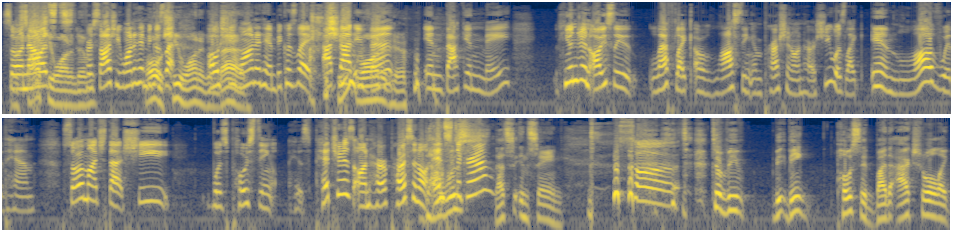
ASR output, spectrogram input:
So now Versace it's wanted him. Versace wanted him Oh, because like, she wanted him oh bad. she wanted him because like at that event in back in May, Hyunjin obviously left like a lasting impression on her. She was like in love with him so much that she was posting his pictures on her personal That was- Instagram. that's insane. so to be, be being posted by the actual like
